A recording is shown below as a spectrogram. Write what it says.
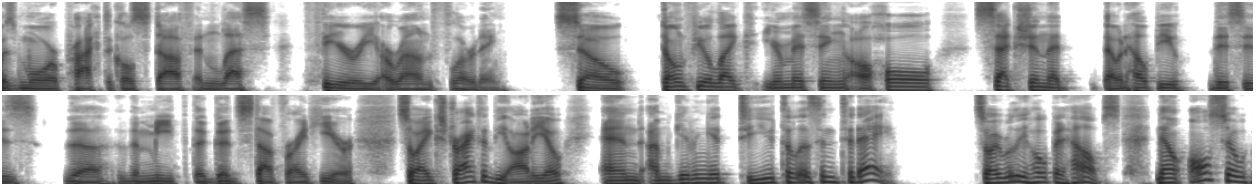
was more practical stuff and less theory around flirting. So don't feel like you're missing a whole section that that would help you. This is the the meat, the good stuff right here. So I extracted the audio and I'm giving it to you to listen today. So I really hope it helps. Now also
